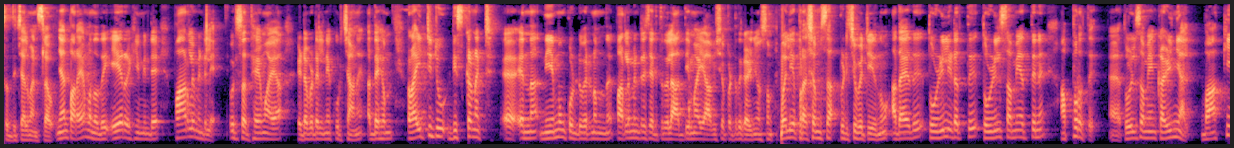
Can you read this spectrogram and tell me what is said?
ശ്രദ്ധിച്ചാൽ മനസ്സിലാവും. ഞാൻ പറയാൻ വന്നത് എ റഹീമിന്റെ പാർലമെന്റിലെ ഒരു ശ്രദ്ധേയമായ ഇടപെടലിനെ കുറിച്ചാണ്. അദ്ദേഹം റൈറ്റ് ടു ഡിസ്കണക്ട് എന്ന നിയമം കൊണ്ടുവരണമെന്ന് പാർലമെന്ററി ചരിത്രത്തിൽ ആദ്യമായി ആവശ്യപ്പെട്ടത് കഴിഞ്ഞ ദിവസം വലിയ പ്രശംസ പിടിച്ചുപറ്റിയിരുന്നു. അതായത് തൊഴിലിടത്ത് തൊഴിൽ സമയത്തിന് അപ്പുറത്ത് തൊഴിൽ സമയം കഴിഞ്ഞാൽ ബാക്കി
